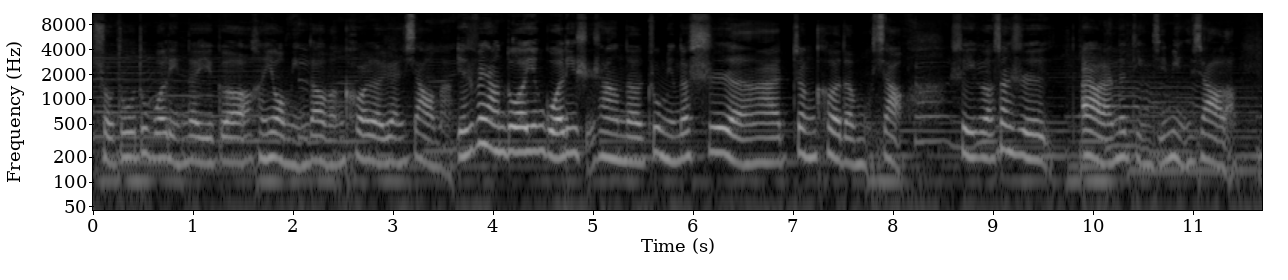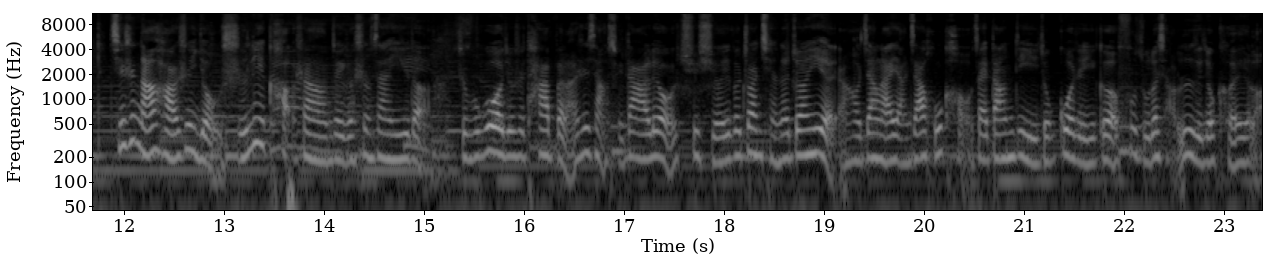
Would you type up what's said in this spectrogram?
首都都柏林的一个很有名的文科的院校嘛，也是非常多英国历史上的著名的诗人啊、政客的母校，是一个算是爱尔兰的顶级名校了。其实男孩是有实力考上这个圣三一的，只不过就是他本来是想随大溜去学一个赚钱的专业，然后将来养家糊口，在当地就过着一个富足的小日子就可以了。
